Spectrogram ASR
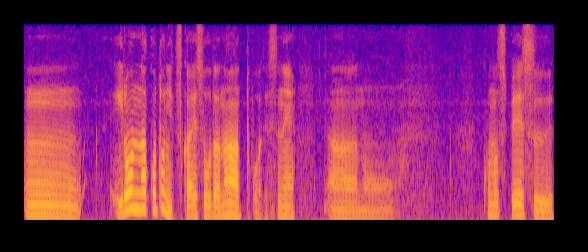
う、うーん、いろんなことに使えそうだなとかですね、あの、このスペース、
